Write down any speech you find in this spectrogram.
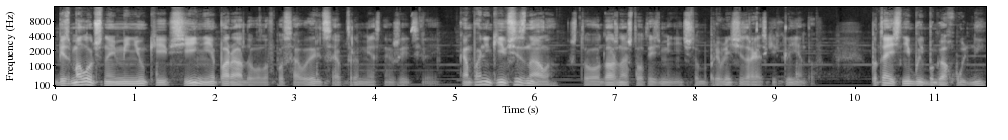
Безмолочное меню KFC не порадовало вкусовые рецепторы местных жителей. Компания KFC знала, что должна что-то изменить, чтобы привлечь израильских клиентов. Пытаясь не быть богохульной,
